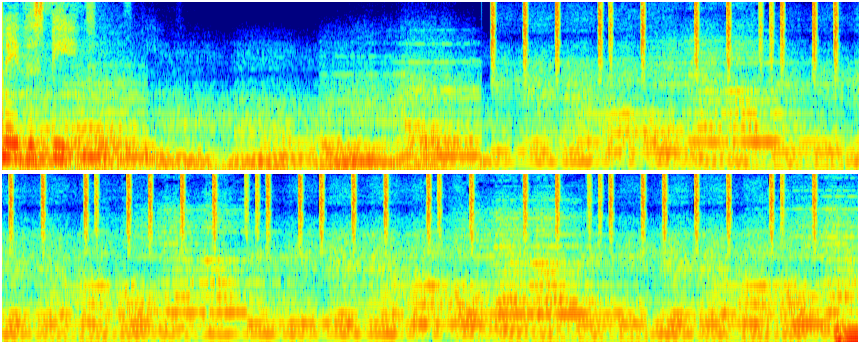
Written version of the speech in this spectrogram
made this beat. Thank you.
